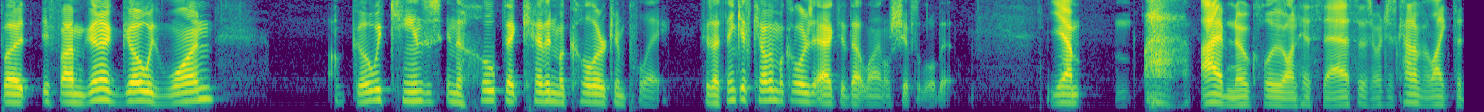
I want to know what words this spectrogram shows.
but if I'm gonna go with one, I'll go with Kansas in the hope that Kevin McCullar can play. Because I think if Kevin McCullar's active, that line will shift a little bit. Yeah, I have no clue on his statuses, which is kind of like the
